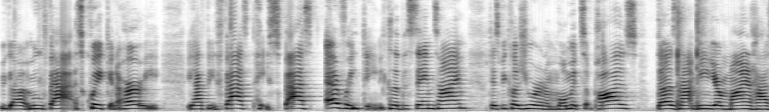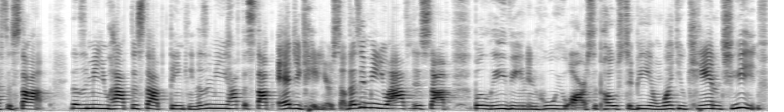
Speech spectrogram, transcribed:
you gotta move fast, quick, in a hurry. You have to be fast paced, fast everything. Because at the same time, just because you are in a moment to pause does not mean your mind has to stop. Doesn't mean you have to stop thinking. Doesn't mean you have to stop educating yourself. Doesn't mean you have to stop believing in who you are supposed to be and what you can achieve.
